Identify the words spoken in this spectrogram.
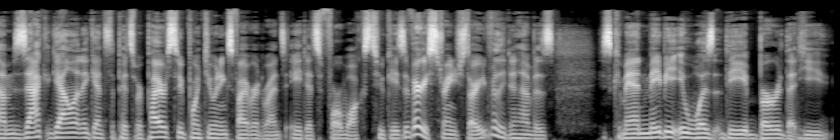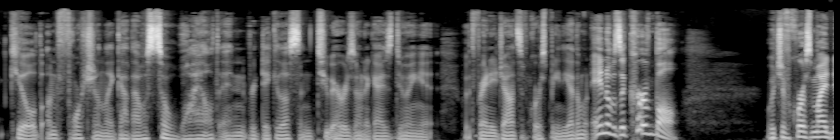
um, Zach Gallen against the Pittsburgh Pirates, 3.2 innings, five earned runs, eight hits, four walks, two Ks. A very strange start. He really didn't have his his command. Maybe it was the bird that he killed. Unfortunately, God, that was so wild and ridiculous. And two Arizona guys doing it with Randy Johnson, of course, being the other one. And it was a curveball, which of course my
